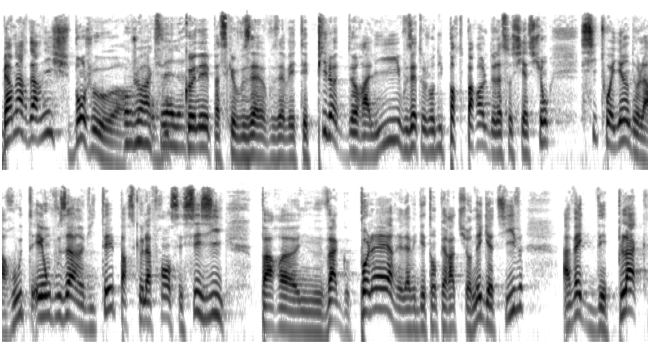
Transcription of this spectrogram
Bernard Darniche, bonjour. Bonjour Axel. Je vous connais parce que vous avez, vous avez été pilote de rallye. Vous êtes aujourd'hui porte-parole de l'association Citoyens de la route. Et on vous a invité parce que la France est saisie par euh, une vague polaire et avec des températures négatives avec des plaques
